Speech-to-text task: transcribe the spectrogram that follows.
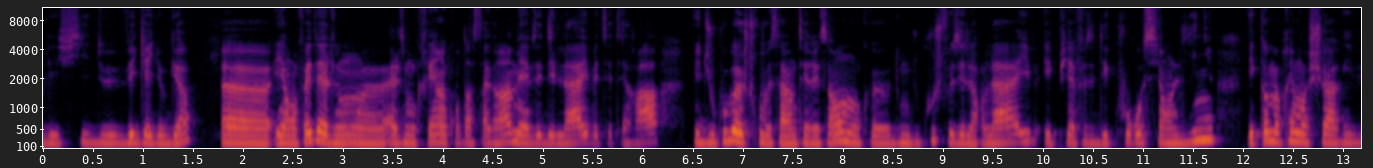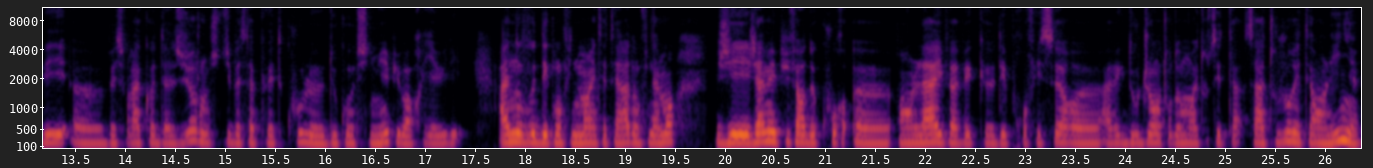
les filles de Vega Yoga. Euh, et en fait, elles ont, euh, elles ont créé un compte Instagram et elles faisaient des lives, etc. Et du coup, bah, je trouvais ça intéressant. Donc, euh, donc, du coup, je faisais leurs lives et puis elles faisaient des cours aussi en ligne. Et comme après, moi, je suis arrivée bah, sur la Côte d'Azur, je me suis dit, bah, ça peut être cool de continuer. Puis bon, après, il y a eu à nouveau des confinements, etc. Donc, finalement, j'ai jamais pu faire de cours en live avec des professeurs, avec d'autres gens autour de moi et tout. Ça a toujours été en ligne.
